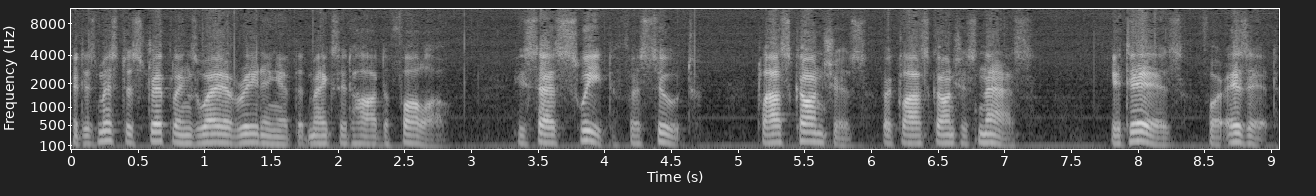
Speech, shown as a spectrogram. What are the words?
It is Mr. Stripling's way of reading it that makes it hard to follow. He says sweet for suit, class conscious for class consciousness, it is for is it,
